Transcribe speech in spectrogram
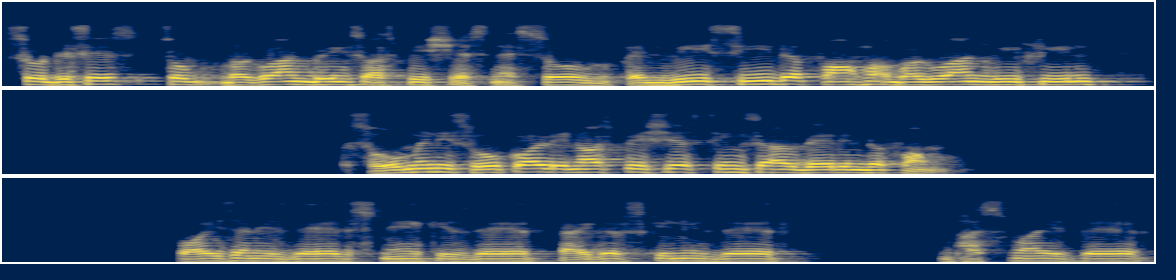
So this is so Bhagwan brings auspiciousness. So when we see the form of Bhagwan, we feel so many so-called inauspicious things are there in the form. Poison is there, snake is there, tiger skin is there, bhasma is there,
